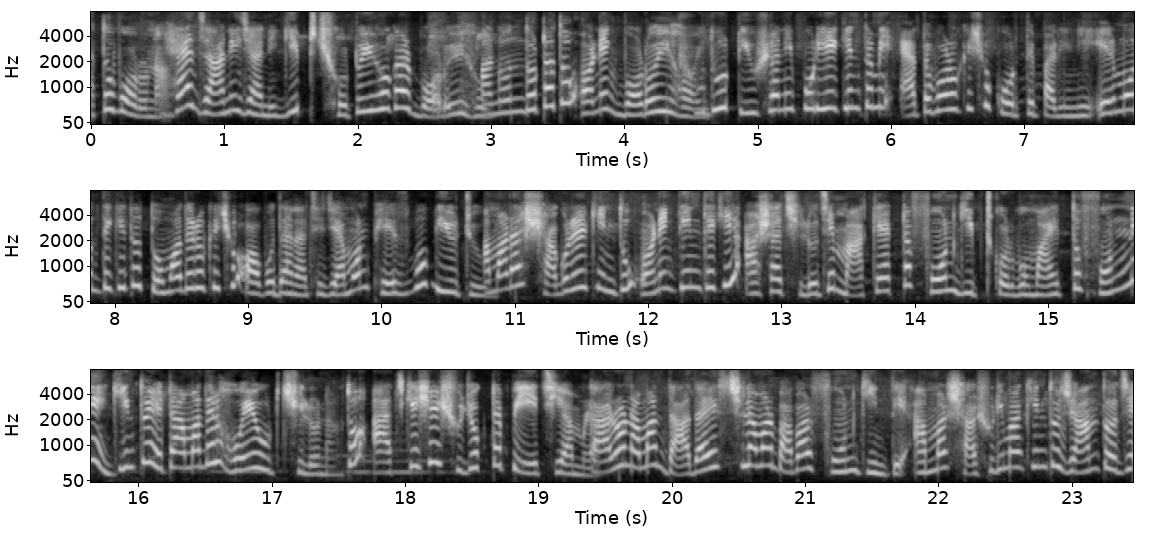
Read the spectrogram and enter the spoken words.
এত বড় না। হ্যাঁ জানি জানি গিফট ছোটই হোক আর বড়ই হোক। আনন্দটা তো অনেক বড়ই হয়। শুধু টিউশনি পড়িয়ে কিন্তু আমি এত বড় কিছু করতে পারিনি। এর মধ্যে কিন্তু তোমাদেরও কিছু অবদান আছে যেমন ফেসবুক ইউটিউব আমার আর সাগরের কিন্তু অনেক দিন থেকেই আশা ছিল যে মাকে একটা ফোন গিফট করব। মায়ের তো ফোন নেই কিন্তু এটা আমাদের হয়ে উঠছিল না। তো আজকে সেই সুযোগটা পেয়েছি আমরা। কারণ আমার দাদা এসেছিল আমার বাবার ফোন কিনতে। আমার শাশুড়ি মা কিন্তু জানতো যে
